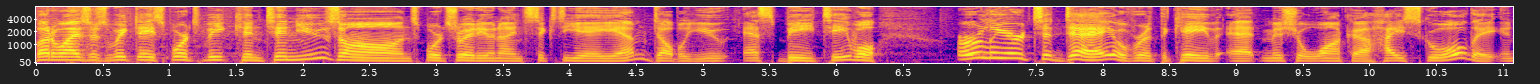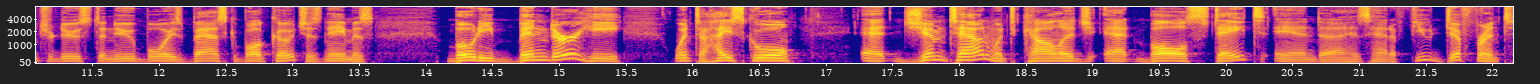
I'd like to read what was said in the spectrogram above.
Budweiser's weekday sports beat continues on Sports Radio 960 AM WSBT. Well, earlier today over at the Cave at Mishawaka High School, they introduced a new boys basketball coach. His name is Bodie Bender. He went to high school at Jimtown, went to college at Ball State, and uh, has had a few different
